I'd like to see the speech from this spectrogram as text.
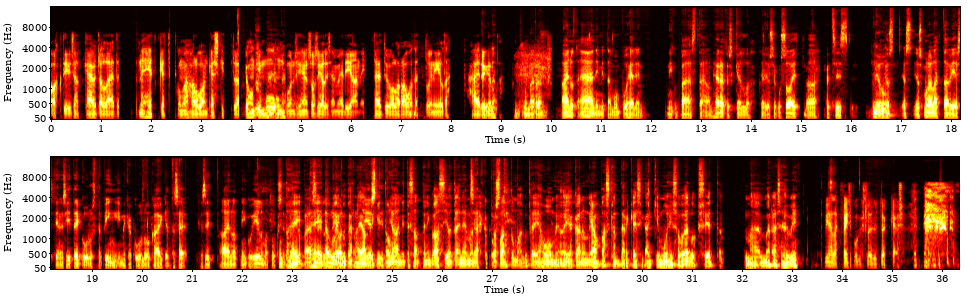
aktiivisella käytöllä, että ne hetket, kun mä haluan keskittyä johonkin muuhun kuin siihen sosiaaliseen mediaan, niin täytyy olla rauhoitettu niiltä häiriöiltä. Ymmärrän. Ainut ääni, mitä mun puhelin niin kuin päästää, on herätyskello, ja jos joku soittaa, että siis jos, jos, jos mulle laittaa viestiä, niin siitä ei kuulu sitä pingiä, mikä kuuluu kaikilta. Se, ja sitten ainoat niin kuin ilmoitukset, Mutta hei, jotka pääsee hei, läpi, tolleen, on kun te rajattekin tolleen, niin te saatte niin kuin asioita enemmän tapahtumaan, kun teidän huomio on jakanut niin paskan tärkeästi kaikkiin muihin sovelluksiin, että mä ymmärrän se hyvin. Vielä Facebookista löytyy tökkäys.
